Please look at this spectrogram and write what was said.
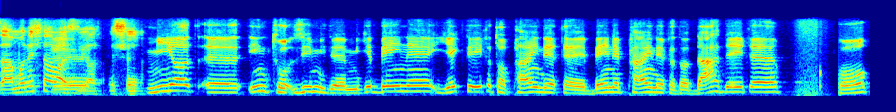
زمانش نباید زیاد بشه میاد این توضیح میده میگه بین یک دقیقه تا پنج دقیقه بین پنج دقیقه تا ده دقیقه. خب؟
